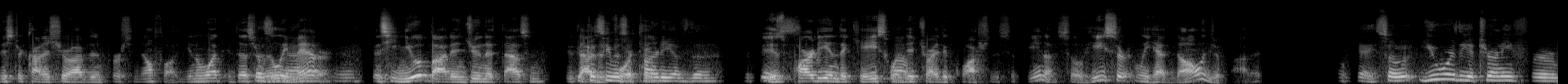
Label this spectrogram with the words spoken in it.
Mr. Kaneshiro have the personnel fault? You know what? It doesn't, Doesn't really matter, matter yeah. because he knew about it in June of 2000, 2014. Because he was a party of the, the case. His party in the case when Wow. they tried to quash the subpoena. So he certainly had knowledge about it. Okay, so you were the attorney for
